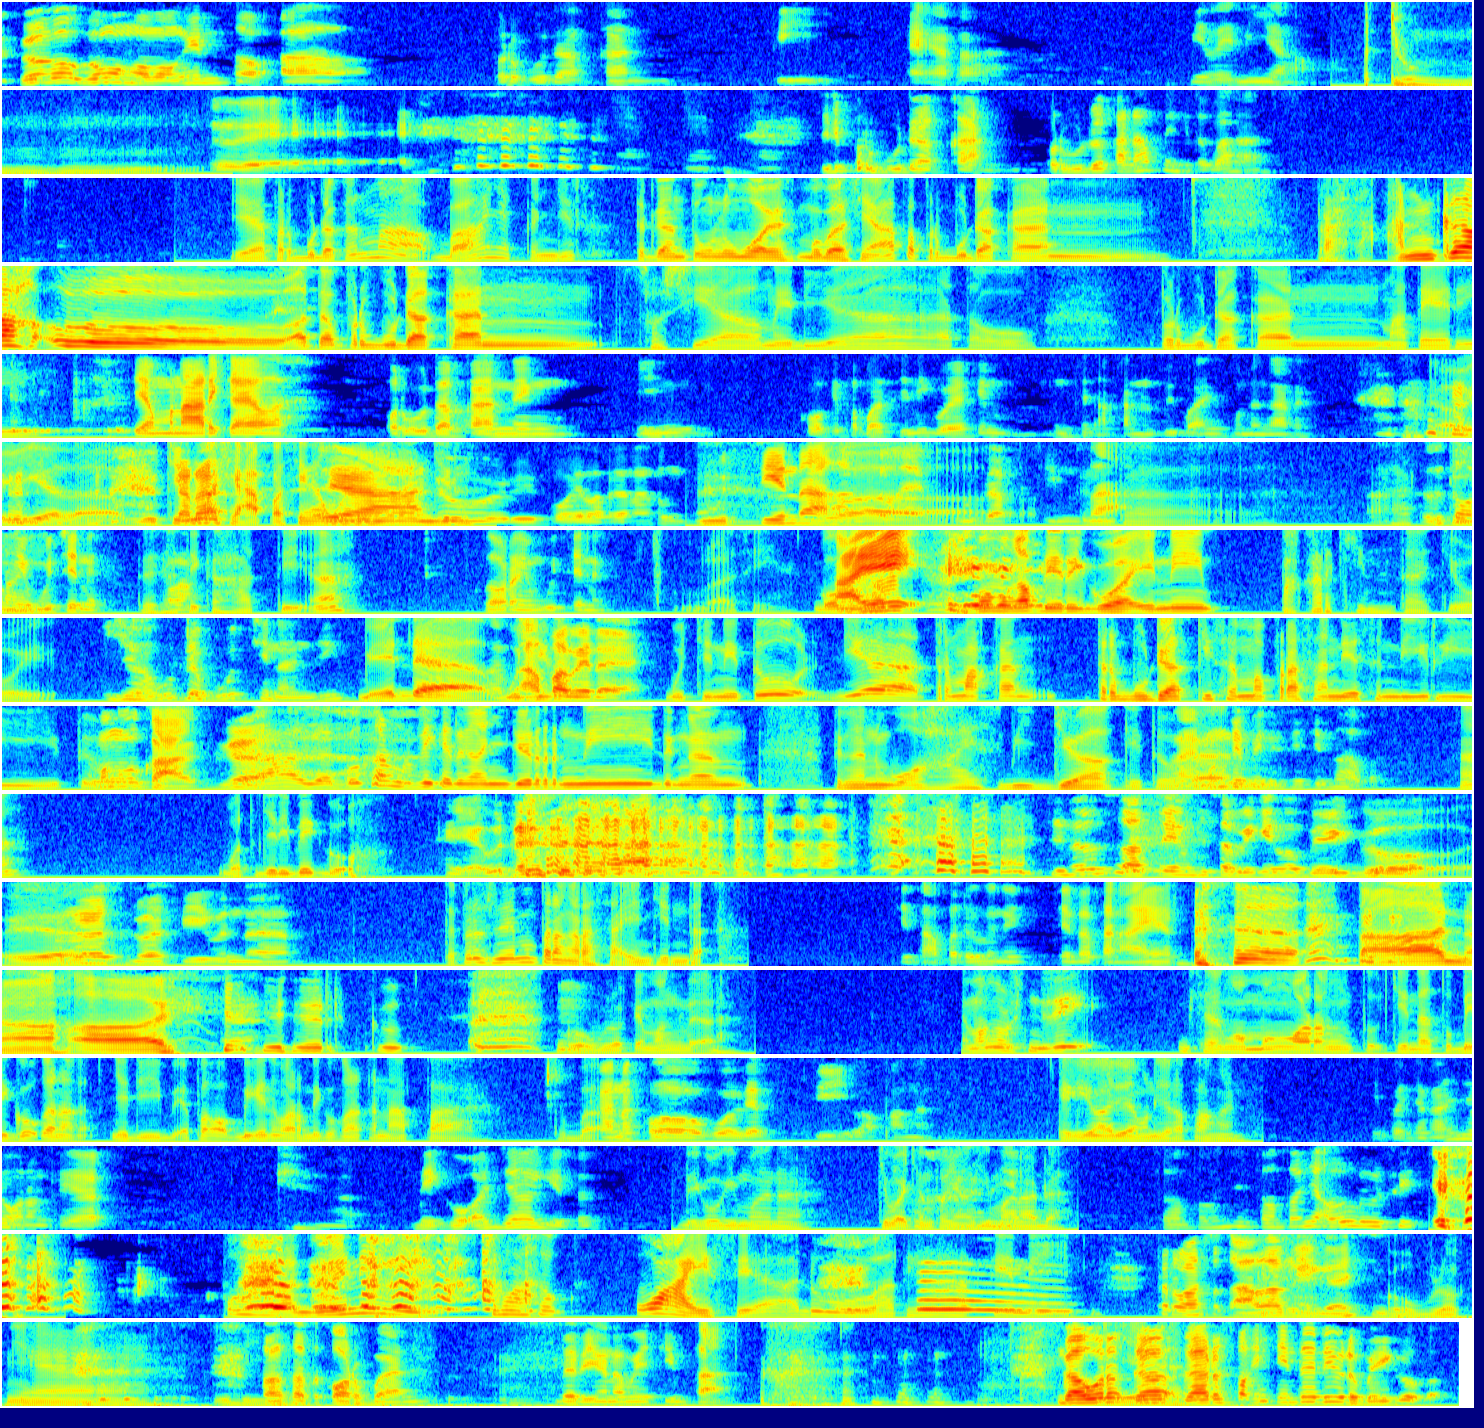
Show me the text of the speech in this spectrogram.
gua, gua, gua mau ngomongin soal perbudakan di era milenial. Jadi perbudakan, perbudakan apa yang kita bahas? Ya perbudakan mah banyak anjir. Tergantung lu mau mau bahasnya apa perbudakan perasaankah uh atau perbudakan sosial media atau perbudakan materi Yang menarik kayak lah perbudakan yang ini kalau kita bahas ini gue yakin mungkin akan lebih banyak mendengar. oh iyalah bucin Karena- mah siapa sih yang mau ya, denger anjir aduh, di spoiler kan langsung bucin ah, soalnya budak cinta. entah. Nah, Lu tuh orang yang bucin ya? dari hati ke hati ah Lu orang yang bucin ya? enggak sih Tai. menganggap, menganggap diri gua ini pakar cinta cuy Ya udah bucin anjing. beda bucin Apa beda ya? bucin itu dia termakan terbudaki sama perasaan dia sendiri gitu Emang lu kagak? Kagak, gue kan berpikir dengan jernih, dengan dengan wise, bijak gitu Nah, kan. emang definisi cinta apa? Buat jadi bego. Ya udah. cinta itu sesuatu yang bisa bikin lo bego. Iya. Menurut gue sih benar. Tapi lu sebenarnya emang pernah ngerasain cinta? Cinta apa dulu nih? Cinta tanah air. Tanah airku. Goblok emang dah. Emang lu sendiri bisa ngomong orang tuh cinta tuh bego karena jadi apa bikin orang bego karena kenapa? Coba. Karena kalau gue lihat di lapangan, Kayak gimana dia di lapangan? ya banyak aja orang kayak kayak bego aja gitu. Bego gimana? Coba contohnya gimana dah? Contohnya, contohnya elu sih. Wah, gue ini termasuk wise ya. Aduh, hati-hati nih. Termasuk alam ya guys. Gobloknya. Salah satu korban dari yang namanya cinta. Gak, ur- Iya gak, harus pakai cinta dia udah bego kok.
